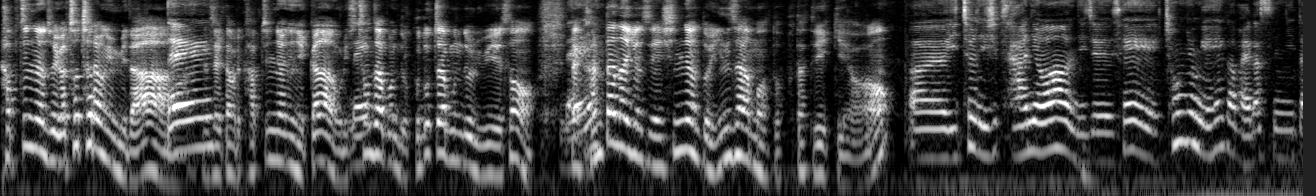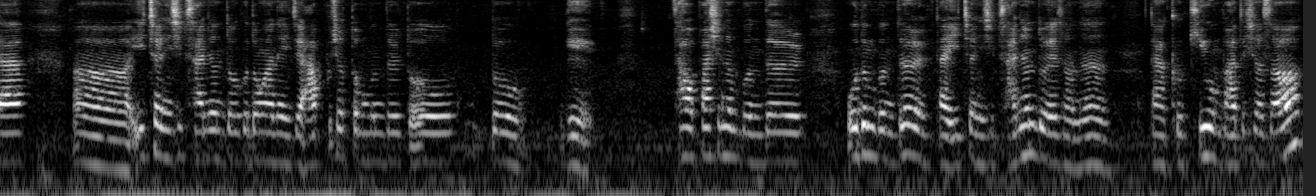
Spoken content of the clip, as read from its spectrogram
갑진년 저희가 첫 촬영입니다. 네. 그래서 일단 우리 갑진년이니까 우리 네. 시청자분들, 구독자분들 위해서 일단 네. 간단하게 선생님 신년 또 인사 한번 또 부탁드릴게요. 어, 2024년 이제 새해 청룡의 해가 밝았습니다. 어, 2024년도 그동안에 이제 아프셨던 분들도 또 이게 사업하시는 분들 모든 분들 다 2024년도에서는 다 그 기운 받으셔서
